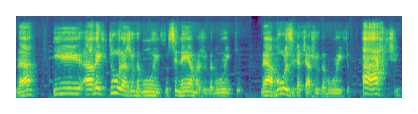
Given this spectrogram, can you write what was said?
né? E a leitura ajuda muito, o cinema ajuda muito, né? A música te ajuda muito, a arte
